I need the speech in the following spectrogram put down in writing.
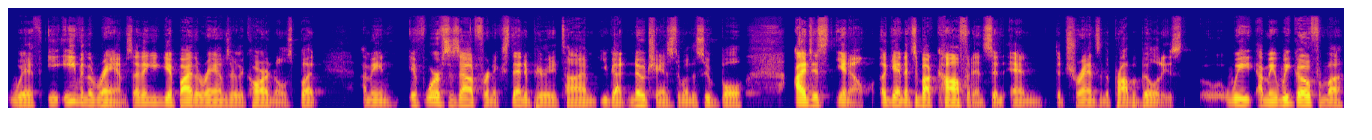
with even the Rams. I think you can get by the Rams or the Cardinals, but I mean, if Wirfs is out for an extended period of time, you got no chance to win the Super Bowl. I just, you know, again, it's about confidence and and the trends and the probabilities. We, I mean, we go from a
